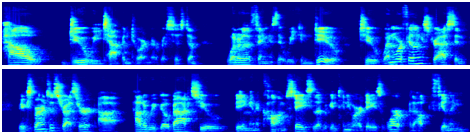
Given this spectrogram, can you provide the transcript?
how do we tap into our nervous system? What are the things that we can do to when we're feeling stressed and we experience a stressor? Uh, how do we go back to being in a calm state so that we continue our day's work without feeling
